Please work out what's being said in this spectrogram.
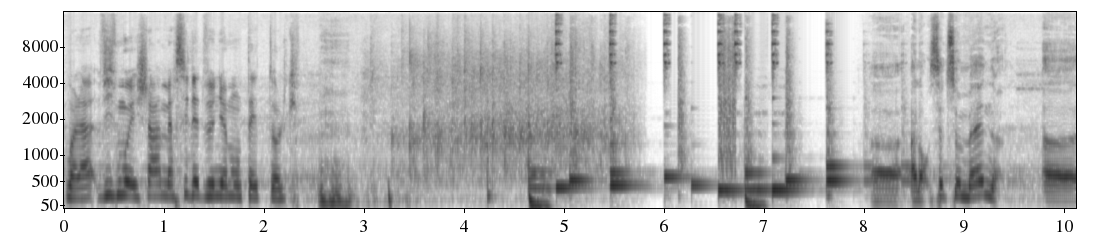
Voilà, vive Moesha, merci d'être venu à mon TED Talk. alors, cette semaine, euh,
